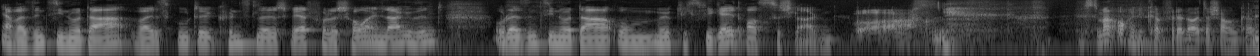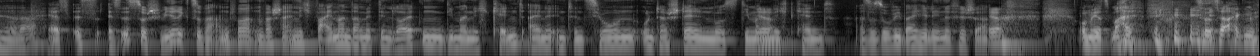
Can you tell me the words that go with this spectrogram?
Ja, aber sind sie nur da, weil es gute, künstlerisch wertvolle Showeinlagen sind? Oder sind sie nur da, um möglichst viel Geld rauszuschlagen? Boah. Müsste man auch in die Köpfe der Leute schauen können, oder? Ja, es, ist, es ist so schwierig zu beantworten wahrscheinlich, weil man damit den Leuten, die man nicht kennt, eine Intention unterstellen muss, die man Ja. nicht kennt. Also so wie bei Helene Fischer. Ja. Um jetzt mal zu sagen,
